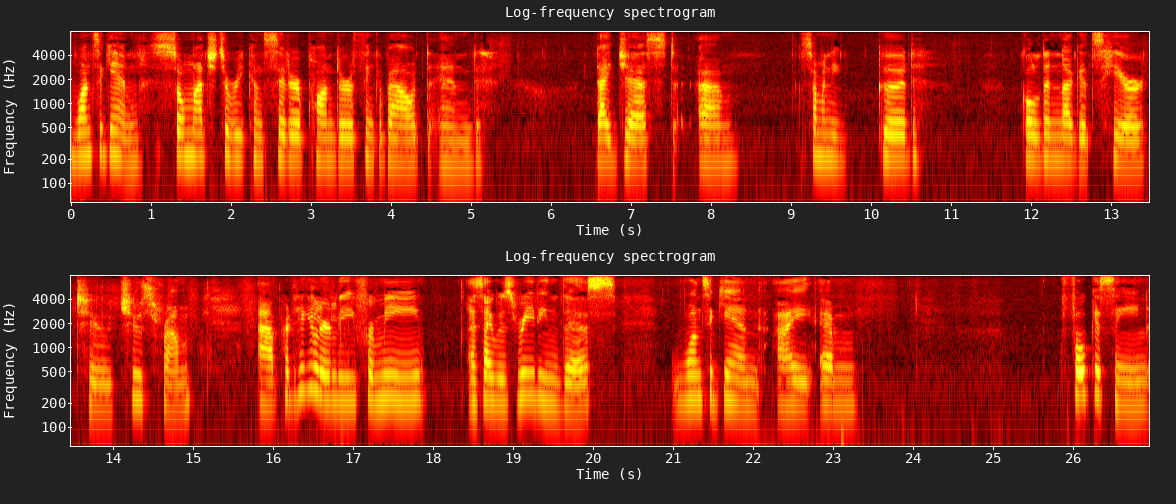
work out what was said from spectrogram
once again, so much to reconsider, ponder, think about, and digest. Um, so many good golden nuggets here to choose from. Uh, particularly for me, as I was reading this, once again, I am focusing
